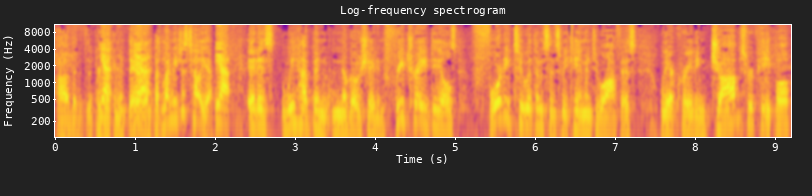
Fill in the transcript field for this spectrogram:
uh, the, the predicament they're yeah. in. But let me just tell you, Yeah. it is. We have been negotiating free trade deals, 42 of them since we came into office. We are creating jobs for people,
